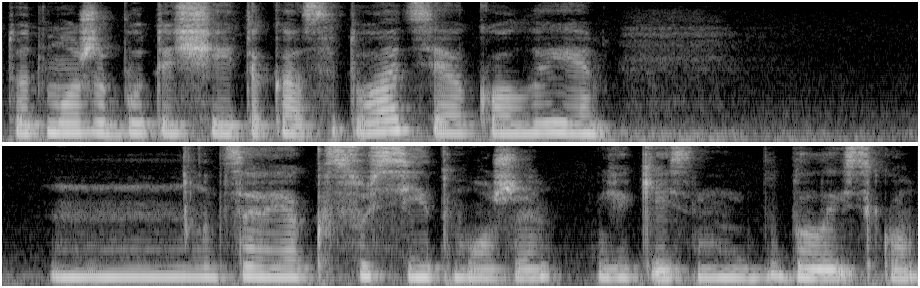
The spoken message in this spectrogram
тут може бути ще й така ситуація, коли це як сусід може якийсь близько.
